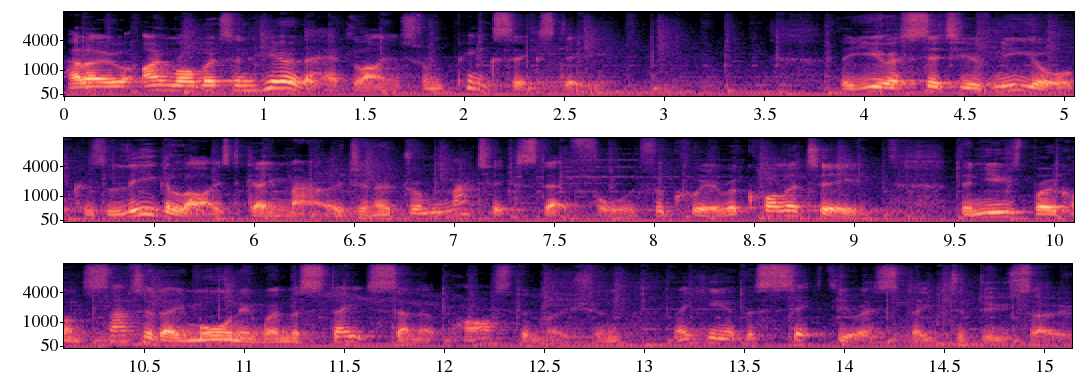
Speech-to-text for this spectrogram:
Hello, I'm Robert and here are the headlines from Pink 60. The US city of New York has legalised gay marriage in a dramatic step forward for queer equality. The news broke on Saturday morning when the state senate passed a motion making it the sixth US state to do so.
